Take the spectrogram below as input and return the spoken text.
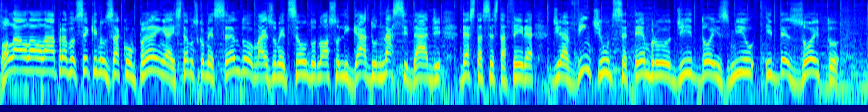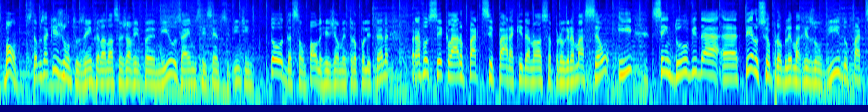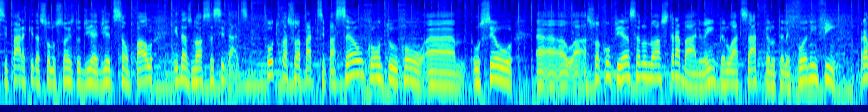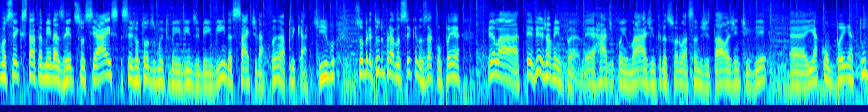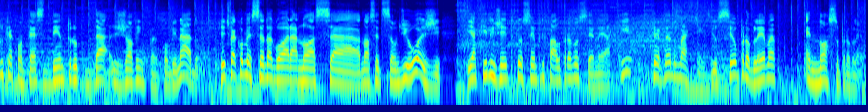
Olá, olá, olá para você que nos acompanha. Estamos começando mais uma edição do nosso Ligado na Cidade desta sexta-feira, dia 21 de setembro de 2018. Bom, estamos aqui juntos, hein, pela nossa Jovem Pan News, a M620 em toda São Paulo e região metropolitana, para você, claro, participar aqui da nossa programação e, sem dúvida, uh, ter o seu problema resolvido, participar aqui das soluções do dia a dia de São Paulo e das nossas cidades. Conto com a sua participação, conto com uh, o seu, uh, a sua confiança no nosso trabalho, hein, pelo WhatsApp, pelo telefone, enfim. Para você que está também nas redes sociais, sejam todos muito bem-vindos e bem-vindas. Site da PAN, aplicativo. Sobretudo para você que nos acompanha pela TV Jovem Pan, né? Rádio com imagem, transformação digital. A gente vê uh, e acompanha tudo o que acontece dentro da Jovem Pan. Combinado? A gente vai começando agora a nossa, a nossa edição de hoje e aquele jeito que eu sempre falo para você, né? Aqui, Fernando Martins. E o seu problema é nosso problema.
